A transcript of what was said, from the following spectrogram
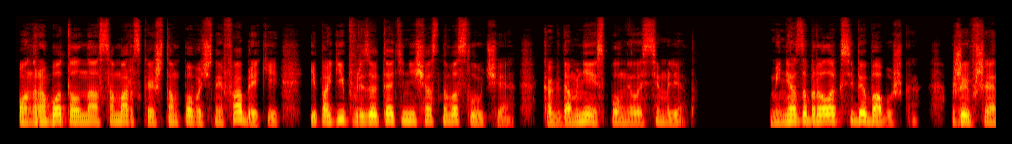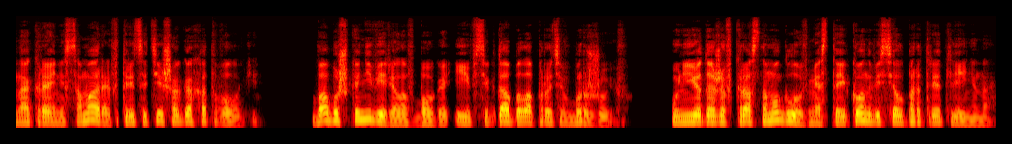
Он работал на Самарской штамповочной фабрике и погиб в результате несчастного случая, когда мне исполнилось 7 лет. Меня забрала к себе бабушка, жившая на окраине Самары в 30 шагах от Волги. Бабушка не верила в Бога и всегда была против буржуев. У нее даже в красном углу вместо икон висел портрет Ленина.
